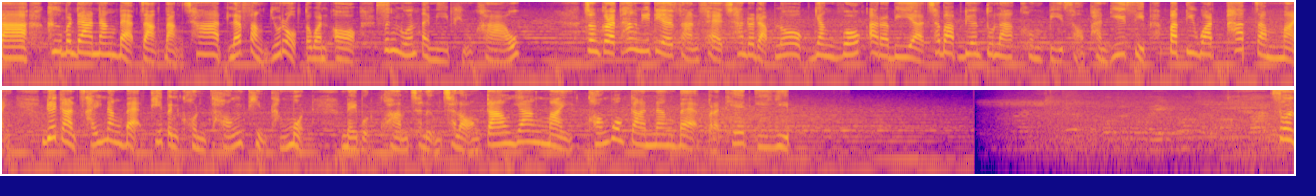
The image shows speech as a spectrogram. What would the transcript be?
ตา คือบรรดานางแบบจากต่างชาติ และฝั่งยุโรปตะวันออก ซึ่งล้วนแต่มีผิวขาว จนกระทั่งนิตยสารแฟชั่นระดับโลกยัง Vogue อาราเบีย ฉบับเดือนตุลาคมปี 2020 ปฏิวัติภาพจำใหม่ ด้วยการใช้นางแบบที่เป็นคนท้องถิ่นทั้งหมด ในบทความเฉลิมฉลองก้าวย่างใหม่ ของวงการนางแบบประเทศอียิปต์ ส่วน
